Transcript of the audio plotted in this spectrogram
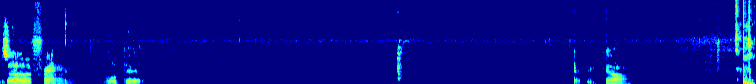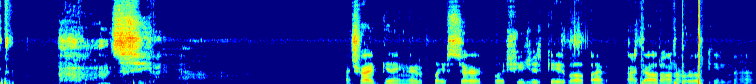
Is that a frame? A little bit. There we go. Let's see. I tried getting her to play surf, but she just gave up. I, I got on a rookie map.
